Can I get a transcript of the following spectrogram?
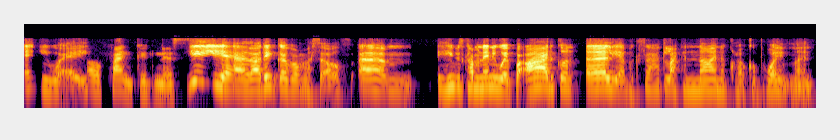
anyway. Oh, thank goodness. Yeah, yeah, I didn't go by myself. Um, he was coming anyway, but I had gone earlier because I had like a nine o'clock appointment.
